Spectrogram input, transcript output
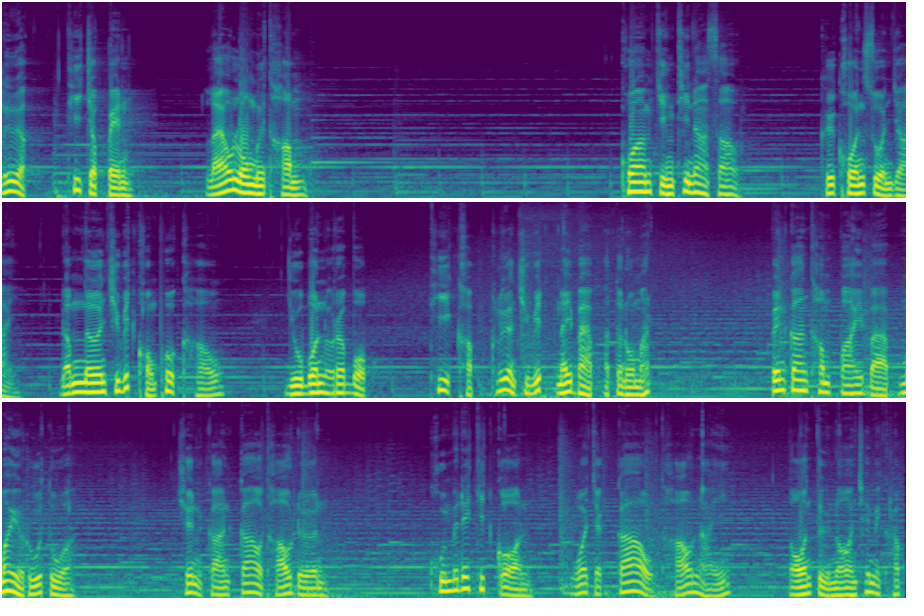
เลือกที่จะเป็น แล้วลงมือทำความจริงที่น่าเศร้า คือคนส่วนใหญ่ดำเนินชีวิตของพวกเขา อยู่บนระบบ ที่ขับเคลื่อนชีวิตในแบบอัตโนมัติ เป็นการทำไปแบบไม่รู้ตัว เช่นการก้าวเท้าเดิน คุณไม่ได้คิดก่อนว่าจะก้าวเท้าไหน ตอนตื่นนอนใช่ไหมครับ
